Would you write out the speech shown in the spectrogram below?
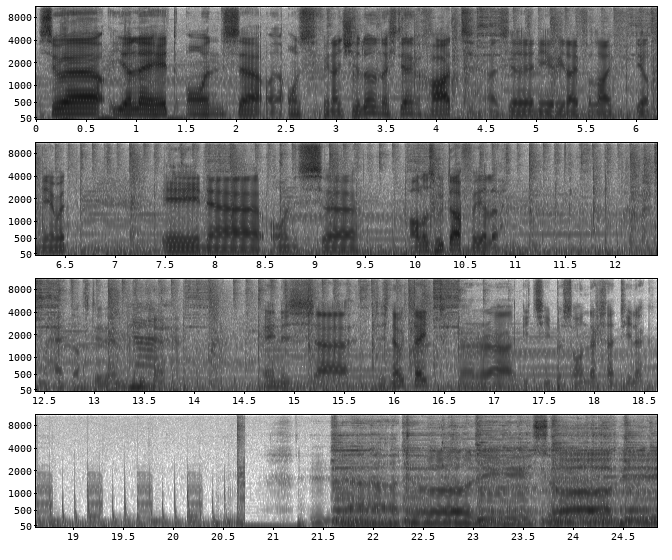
So uh, julle het ons uh, ons finansiële ondersteuning gehad as julle in die Relay for Life deelgeneem het. En uh ons uh haal ons hoed af vir julle. My hat off to them. En is uh, het is eh, nu tijd voor uh, iets bijzonders natuurlijk. Natalie Sabiusku.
